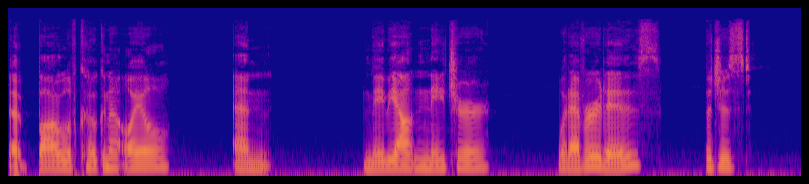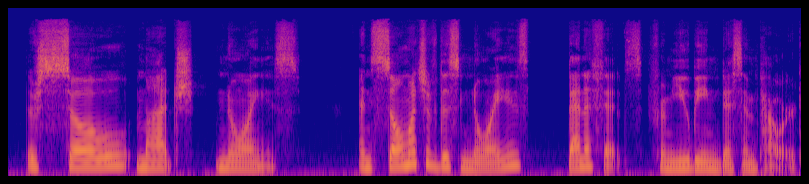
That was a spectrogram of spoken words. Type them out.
a bottle of coconut oil and maybe out in nature, whatever it is. But just there's so much noise. And so much of this noise benefits from you being disempowered.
